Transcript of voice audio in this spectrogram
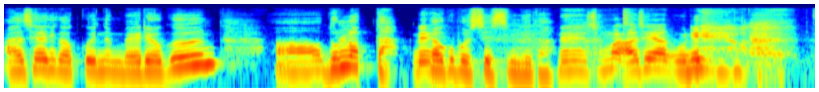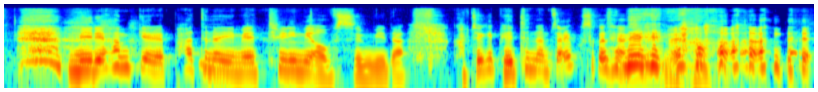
아세안이 갖고 있는 매력은 아, 놀랍다라고 네. 볼수 있습니다. 네, 정말 아세안 우리 미래 함께할 파트너임에 틀림이 없습니다. 갑자기 베트남 쌀국수가 생각나네요. 네.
